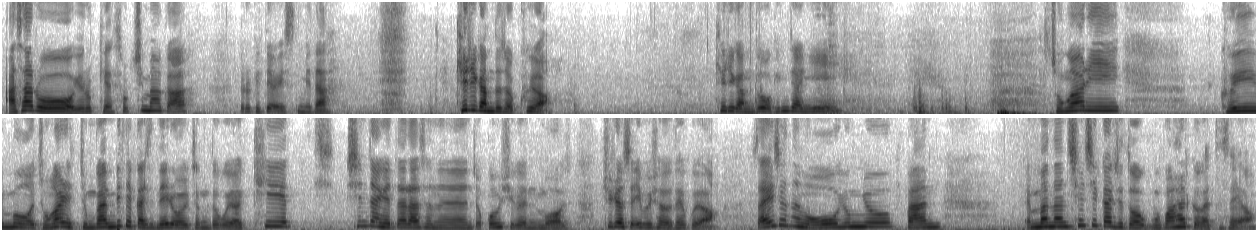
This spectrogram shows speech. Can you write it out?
아사로 이렇게 속치마가 이렇게 되어 있습니다. 길이감도 좋고요. 길이감도 굉장히 종아리 거의 뭐 종아리 중간 밑에까지 내려올 정도고요. 키 신장에 따라서는 조금씩은 뭐 줄여서 입으셔도 되고요. 사이즈는 5, 6, 6, 반, 웬만한 70까지도 무방할 것 같으세요.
